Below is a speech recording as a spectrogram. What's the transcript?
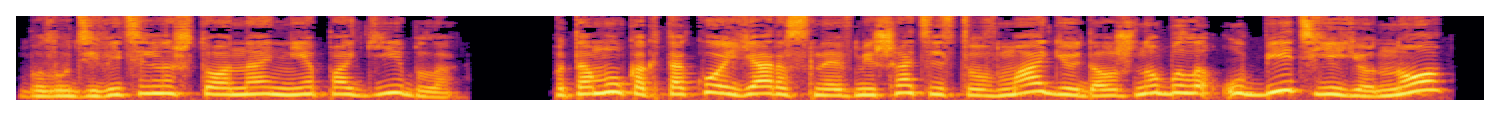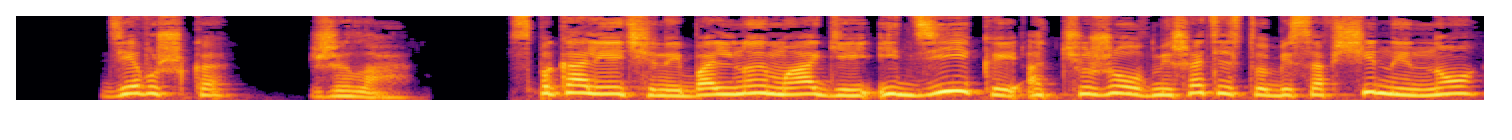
Было удивительно, что она не погибла, потому как такое яростное вмешательство в магию должно было убить ее, но девушка жила с покалеченной, больной магией и дикой от чужого вмешательства бесовщины, но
